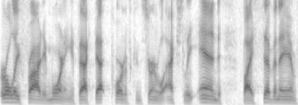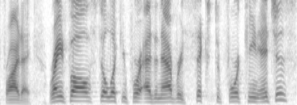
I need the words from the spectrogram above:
early Friday morning. In fact, that part of concern will actually end by 7 a.m. Friday. Rainfall still looking for as an average 6 to 14 inches.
